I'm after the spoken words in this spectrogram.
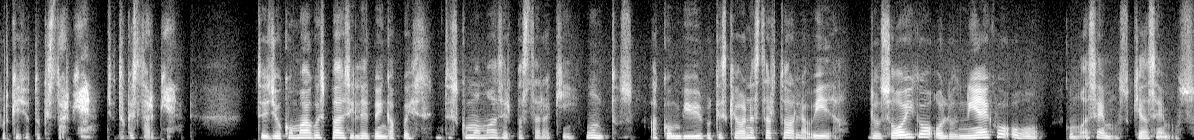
porque yo tengo que estar bien, yo tengo que estar bien. Entonces yo como hago es para decirles, venga pues, entonces ¿cómo vamos a hacer para estar aquí juntos, a convivir? Porque es que van a estar toda la vida. ¿Los oigo o los niego o cómo hacemos? ¿Qué hacemos?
